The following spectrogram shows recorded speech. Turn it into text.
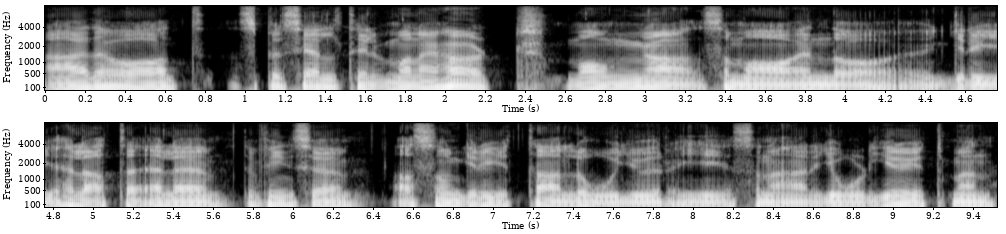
Nej, det var ett speciellt till. Man har ju hört många som har ändå gry, eller, att, eller det finns ju alltså en gryta lodjur i sådana här jordgryt, men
